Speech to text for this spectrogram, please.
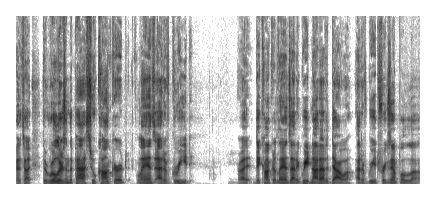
I tell you, the rulers in the past who conquered lands out of greed, right? They conquered lands out of greed, not out of dawah, out of greed. For example, uh,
